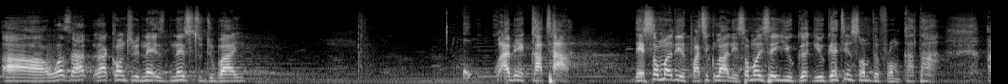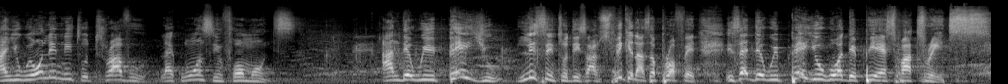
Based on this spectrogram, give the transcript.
uh, what's that that country next, next to Dubai? I mean Qatar. There's somebody particularly, somebody say you get, you're getting something from Qatar, and you will only need to travel like once in four months and they will pay you. Listen to this. I'm speaking as a prophet. He said they will pay you what they pay expatriates.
